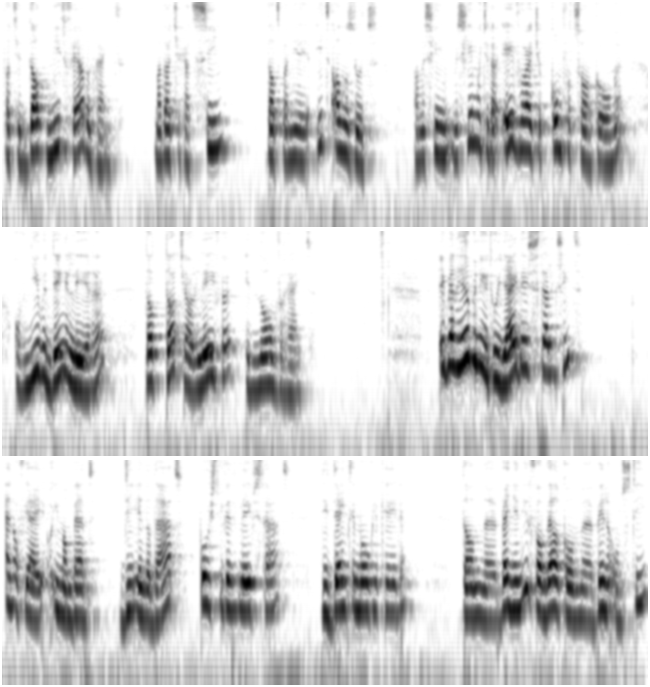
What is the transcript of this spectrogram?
dat je dat niet verder brengt. Maar dat je gaat zien dat wanneer je iets anders doet, maar misschien, misschien moet je daar even uit je comfortzone komen of nieuwe dingen leren, dat dat jouw leven enorm verrijkt. Ik ben heel benieuwd hoe jij deze stelling ziet. En of jij iemand bent die inderdaad positief in het leven staat, die denkt in mogelijkheden. Dan eh, ben je in ieder geval welkom eh, binnen ons team.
